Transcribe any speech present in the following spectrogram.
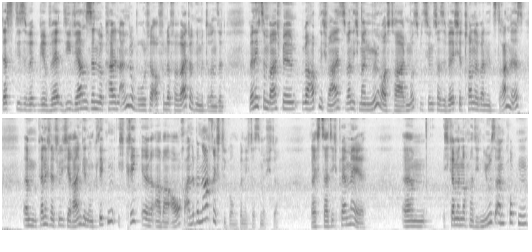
dass diese diversen lokalen Angebote auch von der Verwaltung hier mit drin sind. Wenn ich zum Beispiel überhaupt nicht weiß, wann ich meinen Müll raustragen muss, beziehungsweise welche Tonne wann jetzt dran ist, ähm, kann ich natürlich hier reingehen und klicken. Ich kriege äh, aber auch eine Benachrichtigung, wenn ich das möchte. Rechtzeitig per Mail. Ähm, ich kann mir nochmal die News angucken.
